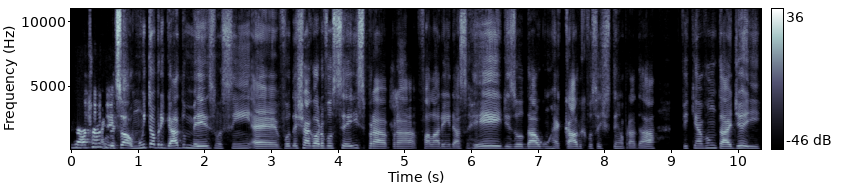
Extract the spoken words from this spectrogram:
Exatamente. Pessoal, muito obrigado mesmo, assim, é, vou deixar agora vocês para falarem das redes ou dar algum recado que vocês tenham para dar, fiquem à vontade aí.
